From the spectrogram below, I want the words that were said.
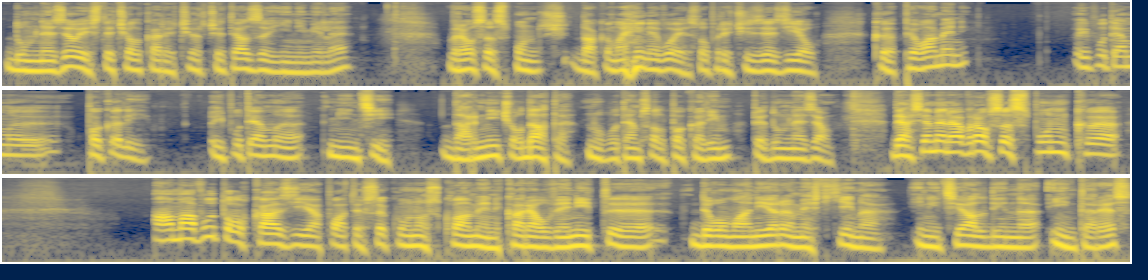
Dumnezeu este Cel care cercetează inimile, vreau să spun, și dacă mai e nevoie să o precizez eu, că pe oameni îi putem păcăli, îi putem uh, minți, dar niciodată nu putem să-L păcălim pe Dumnezeu. De asemenea, vreau să spun că am avut ocazia poate să cunosc oameni care au venit uh, de o manieră meschină, inițial din uh, interes,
